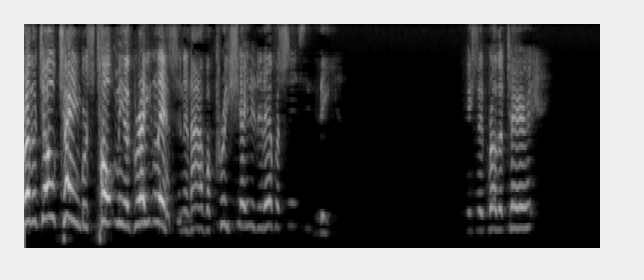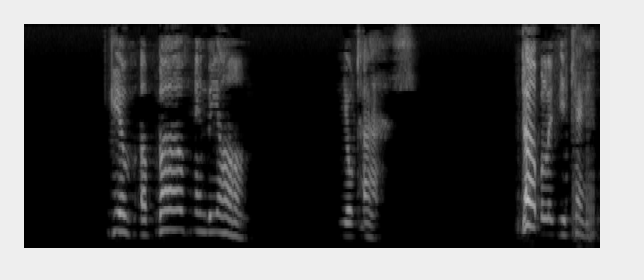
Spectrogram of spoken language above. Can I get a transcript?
Brother Joe Chambers taught me a great lesson and I've appreciated it ever since he did. He said, Brother Terry, give above and beyond your tithes. Double if you can.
